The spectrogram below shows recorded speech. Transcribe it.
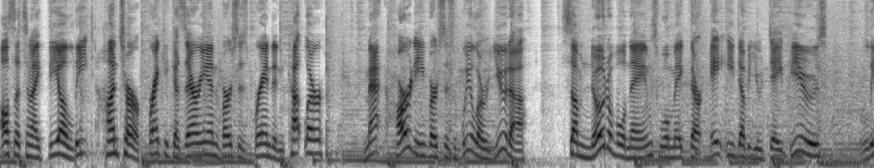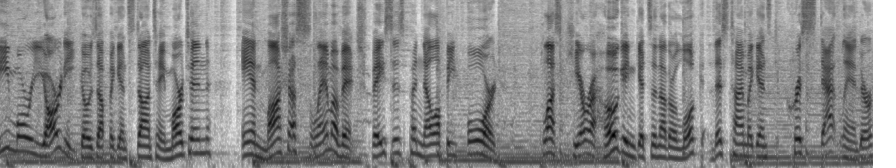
Also tonight, the Elite Hunter Frankie Kazarian versus Brandon Cutler, Matt Hardy versus Wheeler Yuta. Some notable names will make their AEW debuts. Lee Moriarty goes up against Dante Martin, and Masha Slamovich faces Penelope Ford. Plus, Kiera Hogan gets another look, this time against Kris Statlander.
